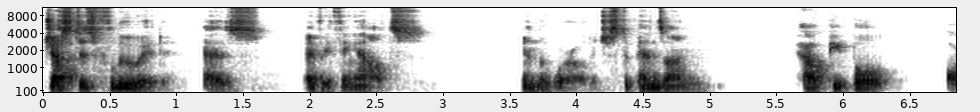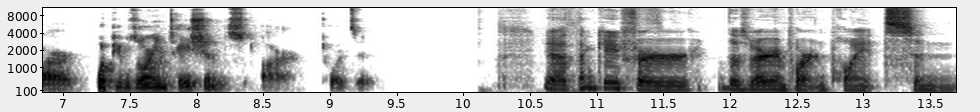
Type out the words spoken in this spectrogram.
just as fluid as everything else in the world. It just depends on how people are, what people's orientations are towards it. Yeah, thank you for those very important points, and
